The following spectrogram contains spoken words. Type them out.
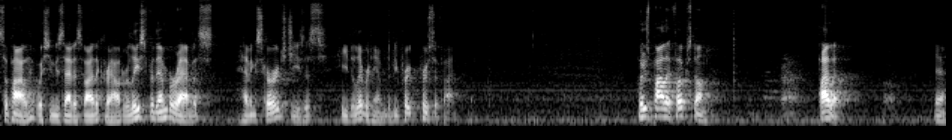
So Pilate, wishing to satisfy the crowd, released for them Barabbas. Having scourged Jesus, he delivered him to be crucified. Who's Pilate focused on? Pilate. Yeah.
